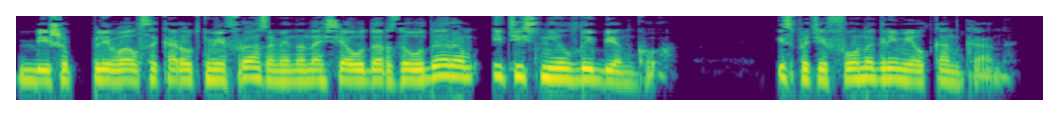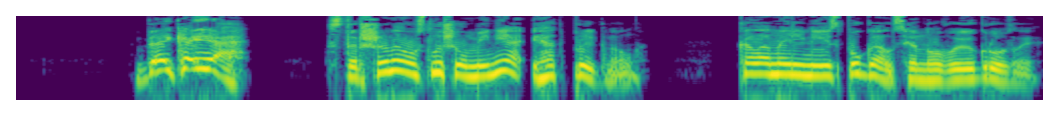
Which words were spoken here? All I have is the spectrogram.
Бишоп плевался короткими фразами, нанося удар за ударом, и теснил Дыбенку. Из патефона гремел канкан. -кан. «Дай-ка я!» Старшина услышал меня и отпрыгнул. Колонель не испугался новой угрозы,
